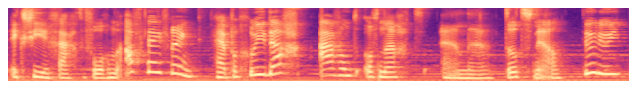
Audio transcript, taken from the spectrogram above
ik zie je graag de volgende aflevering. Heb een goede dag, avond of nacht. En uh, tot snel. Doei doei.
